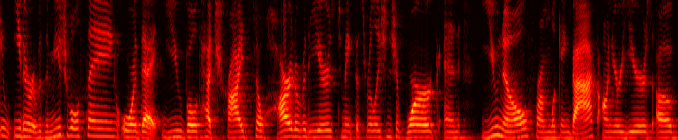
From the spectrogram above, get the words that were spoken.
it, either it was a mutual thing or that you both had tried so hard over the years to make this relationship work and you know from looking back on your years of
